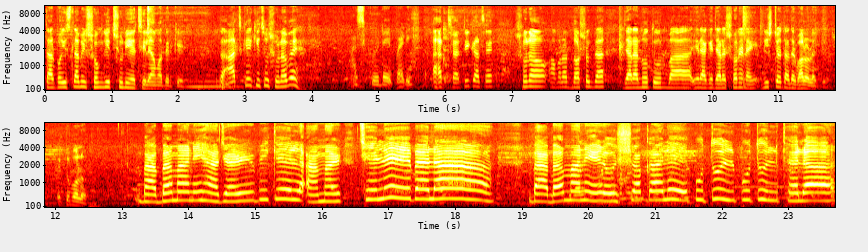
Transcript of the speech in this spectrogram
তারপর ইসলামী সংগীত শুনিয়েছিলে আমাদেরকে। তো আজকে কিছু শোনাবে? আচ্ছা ঠিক আছে। শোনাও আমরা দর্শকরা যারা নতুন বা এর আগে যারা শোনে নাই নিশ্চয়ই তাদের ভালো লাগবে। একটু বলো। বাবা মানে হাজার বিকেল আমার ছেলেবেলা। বাবা মানে রোজ সকালে পুতুল পুতুল খেলা।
